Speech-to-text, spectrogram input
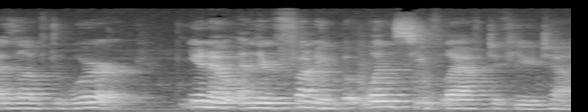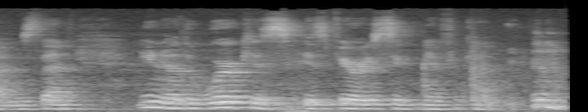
I love the work. You know, and they're funny. But once you've laughed a few times, then you know the work is is very significant.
